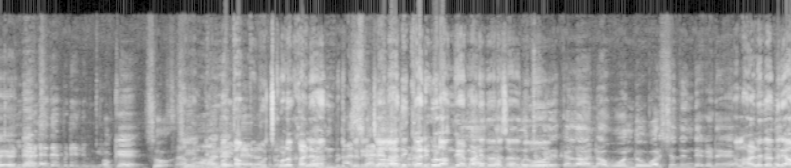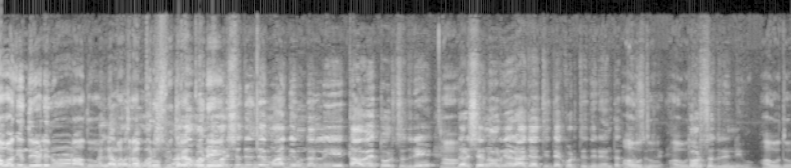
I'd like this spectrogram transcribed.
ನಾನು ಯಾಕೆ. ಓಕೆ ಸೊ ತಪ್ಪು ಮುಚ್ಕೊಳ್ಳೋಕೆ ಹಳೆ ಅಂದ್ಬಿಡ್ತೀರಿ. ಜೈಲಾಧಿಕಾರಿಗಳು ಹಂಗೆ ಮಾಡಿದ್ದಾರೆ ಸರ್ ಅದು. ನಾವು ಒಂದು ವರ್ಷದ ಹಿಂದೆಗಡೆ ಅಲ್ಲ ಹಳೆದಂದ್ರೆ ಯಾವಾಗಿಂದ ಹೇಳಿ ನೋಡೋಣ ಅದು? ಅಲ್ಲ ನಿಮ್ಮ ಹತ್ರ ಒಂದು ಪ್ರೂಫ್ ಇದ್ರೆ ಕೊಡಿ ಒಂದು ವರ್ಷದಿಂದ ಮಾಧ್ಯಮದಲ್ಲಿ ತಾವೇ ತೋರಿಸಿದ್ರಿ. ದರ್ಶನ್ ಅವ್ರಿಗೆ ರಾಜಾತಿಥ್ಯ ಕೊಡ್ತಿದ್ದೀರಿ ಅಂತ. ತೋರಿಸಿದ್ರಿ ನೀವು. ಹೌದು.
